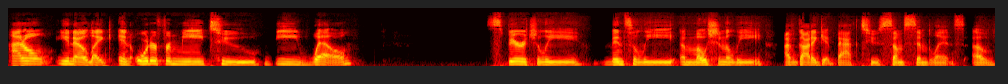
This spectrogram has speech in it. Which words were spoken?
I don't, you know, like in order for me to be well spiritually, mentally, emotionally, I've got to get back to some semblance of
